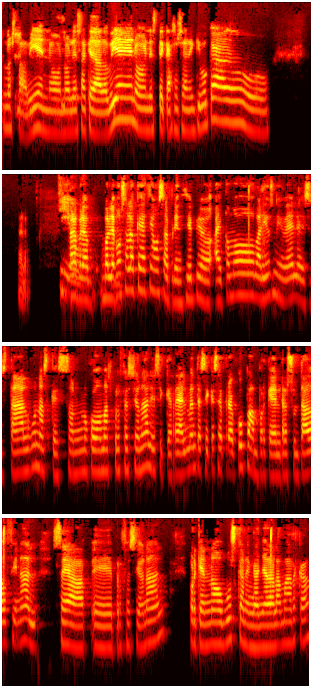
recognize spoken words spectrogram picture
no, está bien, o no les ha quedado bien, o en este caso se han equivocado. O... Claro claro, pero volvemos a lo que decíamos al principio. Hay como varios niveles. Están algunas que son como más profesionales y que realmente sí que se preocupan porque el resultado final sea eh, profesional, porque no buscan engañar a la marca,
